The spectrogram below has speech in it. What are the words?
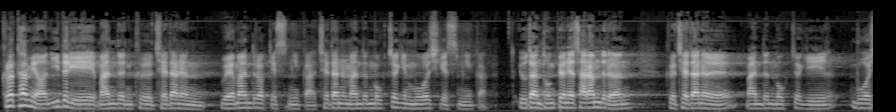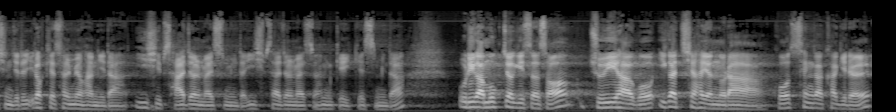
그렇다면 이들이 만든 그 재단은 왜 만들었겠습니까? 재단을 만든 목적이 무엇이겠습니까? 요단 동편의 사람들은 그 재단을 만든 목적이 무엇인지를 이렇게 설명합니다. 24절 말씀입니다. 24절 말씀 함께 읽겠습니다. 우리가 목적이 있어서 주의하고 이같이 하였노라 곧 생각하기를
